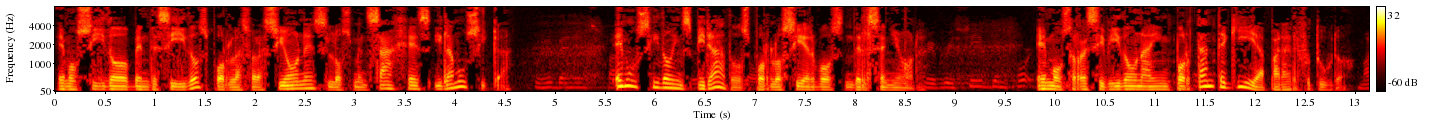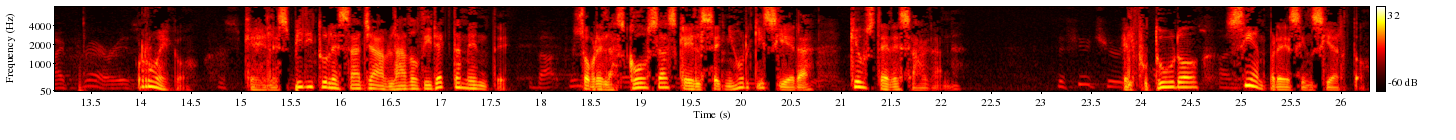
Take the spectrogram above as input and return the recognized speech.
Hemos sido bendecidos por las oraciones, los mensajes y la música. Hemos sido inspirados por los siervos del Señor. Hemos recibido una importante guía para el futuro. Ruego que el Espíritu les haya hablado directamente sobre las cosas que el Señor quisiera que ustedes hagan. El futuro siempre es incierto.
